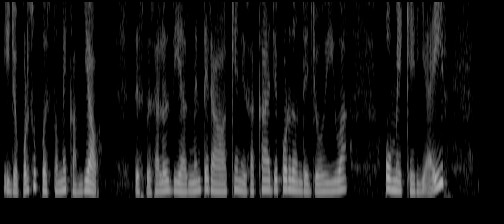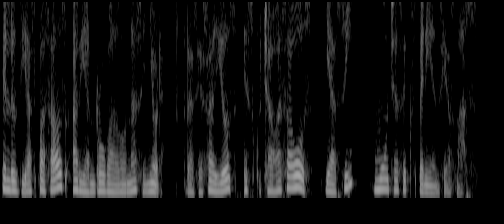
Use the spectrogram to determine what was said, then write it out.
Y yo por supuesto me cambiaba. Después a los días me enteraba que en esa calle por donde yo iba o me quería ir, en los días pasados habían robado a una señora. Gracias a Dios escuchaba esa voz y así muchas experiencias más.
